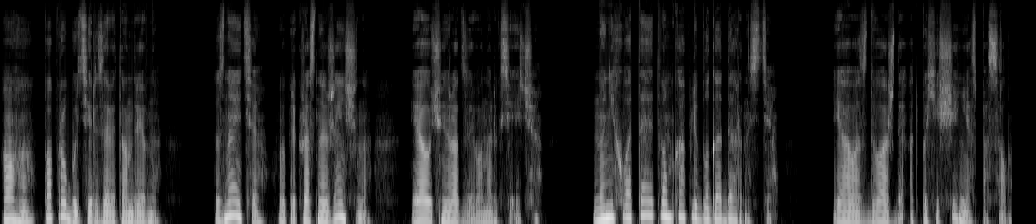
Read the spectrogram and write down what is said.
Ага, попробуйте, Елизавета Андреевна. Знаете, вы прекрасная женщина. Я очень рад за Ивана Алексеевича. Но не хватает вам капли благодарности. Я вас дважды от похищения спасал.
